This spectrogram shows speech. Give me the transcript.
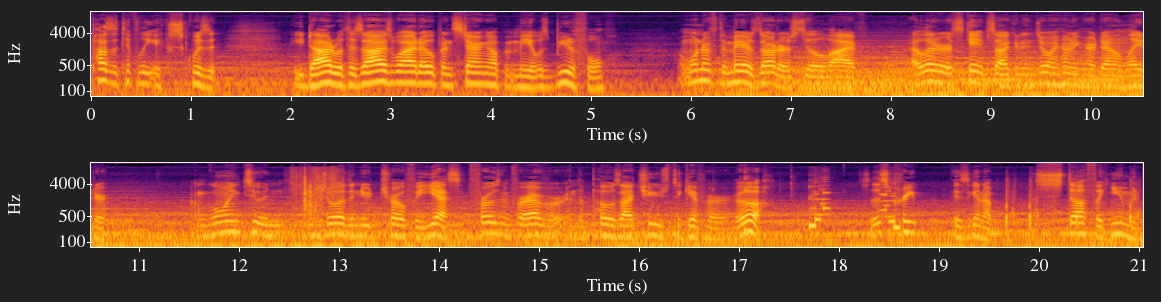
positively exquisite. He died with his eyes wide open, staring up at me. It was beautiful. I wonder if the mayor's daughter is still alive. I let her escape so I could enjoy hunting her down later. I'm going to en enjoy the new trophy. Yes, frozen forever in the pose I choose to give her. Ugh. So this creep is gonna stuff a human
